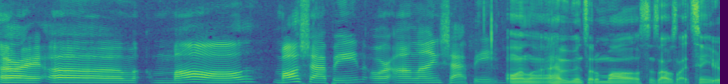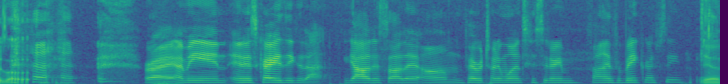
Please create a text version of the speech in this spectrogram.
All right. Um, mall, mall shopping or online shopping? Online. I haven't been to the mall since I was like ten years old. Right. I mean, and it's crazy because I y'all just saw that um Forever 21's considering filing for bankruptcy. yeah.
